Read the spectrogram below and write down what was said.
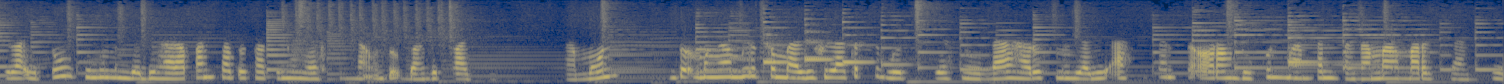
Villa itu kini menjadi harapan satu-satunya Yasmina untuk bangkit lagi. Namun, untuk mengambil kembali villa tersebut, Yasmina harus menjadi asisten seorang dukun mantan bernama Marjanti.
